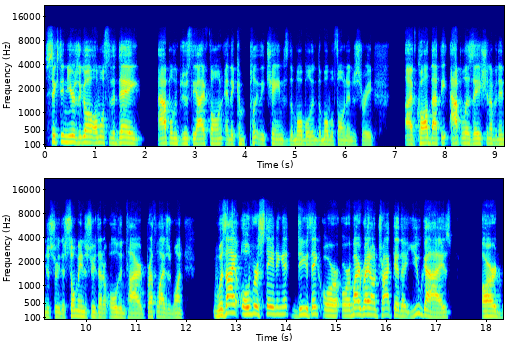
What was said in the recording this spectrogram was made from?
16 years ago, almost to the day, Apple introduced the iPhone and they completely changed the mobile the mobile phone industry. I've called that the Appleization of an industry. There's so many industries that are old and tired. Breathalyzers one. Was I overstating it? Do you think, or or am I right on track there that you guys are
